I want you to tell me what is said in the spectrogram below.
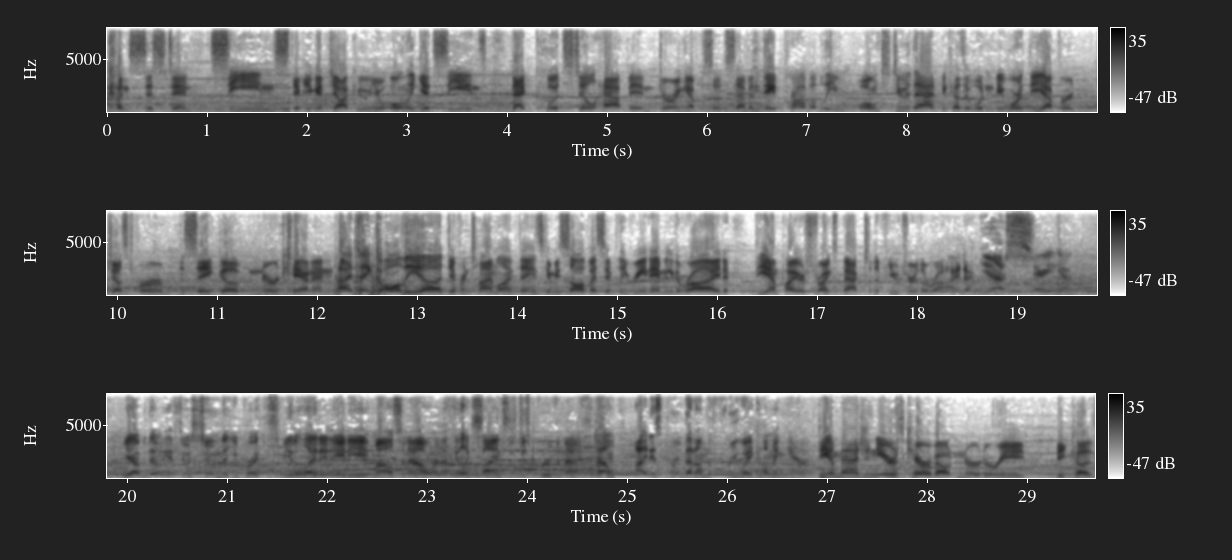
consistent scenes. If you get Jakku, you only get scenes that could still happen during episode 7. They probably won't do that because it wouldn't be worth the effort just for the sake of nerd canon. I think all the uh, different timeline things can be solved by simply renaming the ride The Empire Strikes Back to the Future of the ride. Yes. There you go. Yeah, but then we have to assume that you break the speed of light at 88 miles an hour, and I feel like science has disproven that. Hell, I disproved that on the freeway coming here. The Imagineers care about nerdery because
